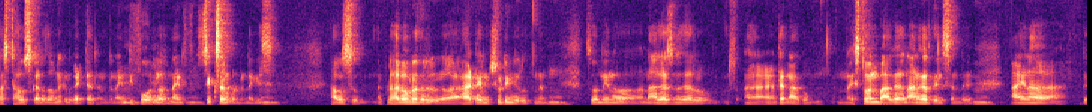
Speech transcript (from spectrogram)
ఫస్ట్ హౌస్ కడదామని ఇక్కడ కట్టారంట. నైంటీ ఫోర్లో నైంటీ సిక్స్ అనుకుంటాను ఐ గెస్ హౌస్. అప్పుడు హలో బ్రదర్ ఆ టైం షూటింగ్ జరుగుతుందండి. సో నేను నాగార్జున గారు అంటే నాకు ఇష్టం అని బాగా నాన్నగారు తెలుసండి. ఆయన అంటే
